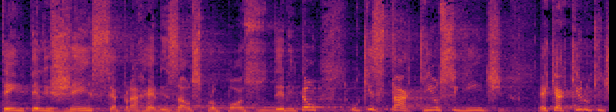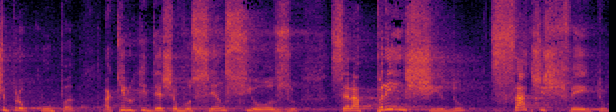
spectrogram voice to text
tenha inteligência para realizar os propósitos dele. Então, o que está aqui é o seguinte: é que aquilo que te preocupa, aquilo que deixa você ansioso, será preenchido satisfeito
